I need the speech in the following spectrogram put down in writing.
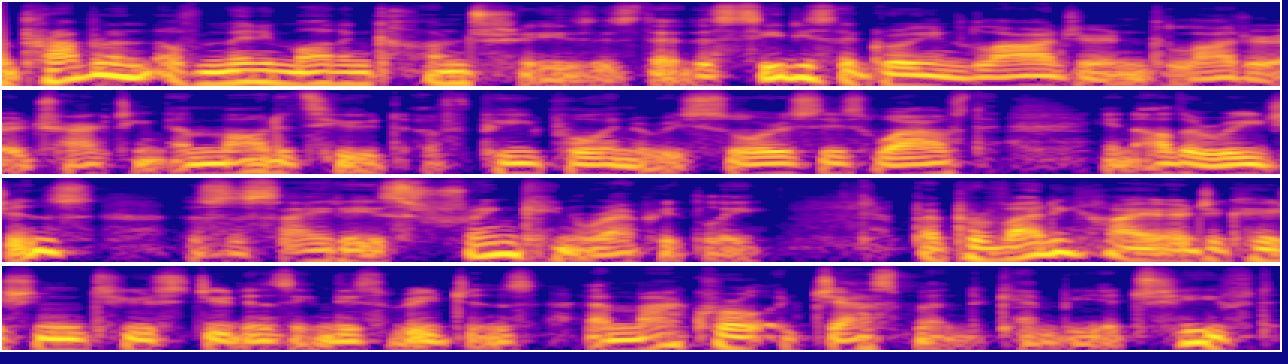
The problem of many modern countries is that the cities are growing larger and larger, attracting a multitude of people and resources, whilst in other regions, the society is shrinking rapidly. By providing higher education to students in these regions, a macro adjustment can be achieved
